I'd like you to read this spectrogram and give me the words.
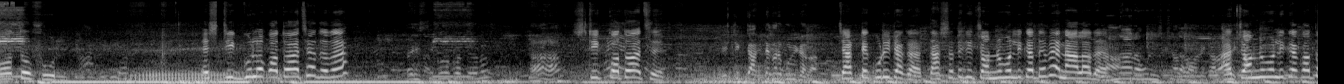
কত ফুল। এই স্টিকগুলো কত আছে দাদা? স্টিক কত আছে? চারটে কুড়ি টাকা। তার সাথে কি চন্দ্রমল্লিকা দেবে না আলাদা? আর চন্দ্রমল্লিকা কত?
